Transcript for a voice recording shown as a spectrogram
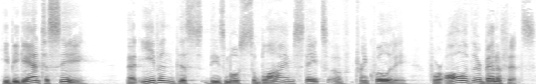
He began to see that even this, these most sublime states of tranquility, for all of their benefits,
